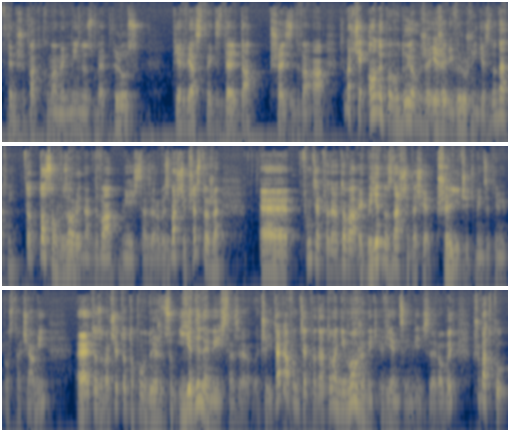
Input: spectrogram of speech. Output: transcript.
w tym przypadku mamy minus b plus pierwiastek z delta przez 2a. Zobaczcie, one powodują, że jeżeli wyróżnik jest dodatni, to to są wzory na dwa miejsca zerowe. Zobaczcie, przez to, że e, funkcja kwadratowa jakby jednoznacznie da się przeliczyć między tymi postaciami, e, to zobaczcie, to to powoduje, że to są jedyne miejsca zerowe. Czyli taka funkcja kwadratowa nie może mieć więcej miejsc zerowych. W przypadku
